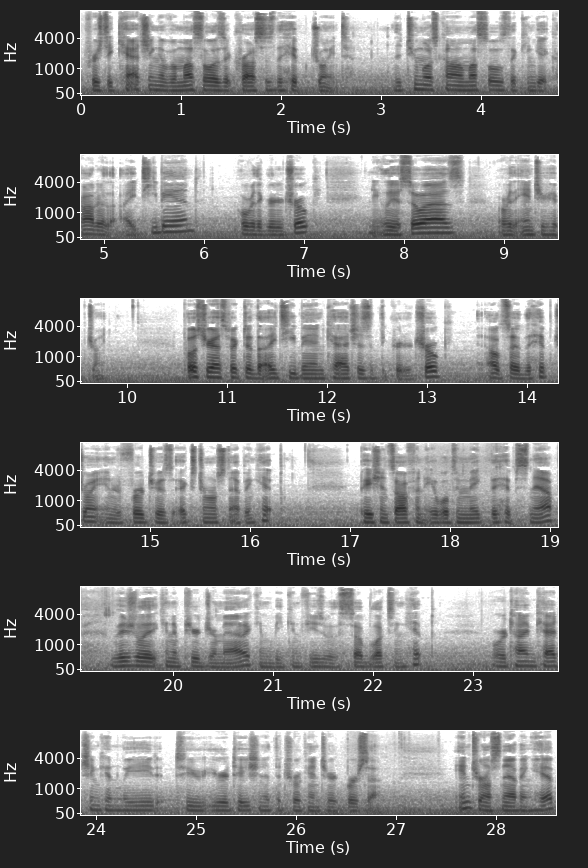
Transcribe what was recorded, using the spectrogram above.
refers to catching of a muscle as it crosses the hip joint. The two most common muscles that can get caught are the IT band over the greater troch and iliopsoas over the anterior hip joint. Posterior aspect of the IT band catches at the greater troch outside the hip joint and referred to as external snapping hip. Patients often able to make the hip snap. Visually, it can appear dramatic and be confused with a subluxing hip. Over time, catching can lead to irritation at the trochanteric bursa. Internal snapping hip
